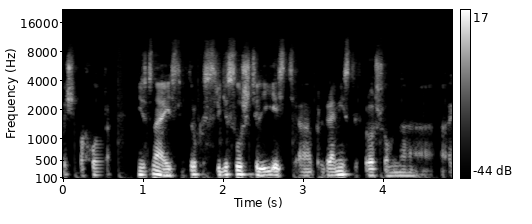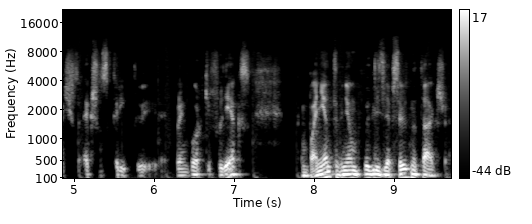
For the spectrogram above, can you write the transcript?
очень похоже. Не знаю, если вдруг среди слушателей есть а, программисты в прошлом на ActionScript и фреймворке Flex, компоненты в нем выглядели абсолютно так же.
